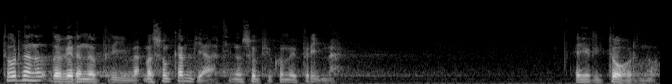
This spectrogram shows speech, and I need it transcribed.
Tornano dove erano prima, ma sono cambiati, non sono più come prima è il ritorno.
